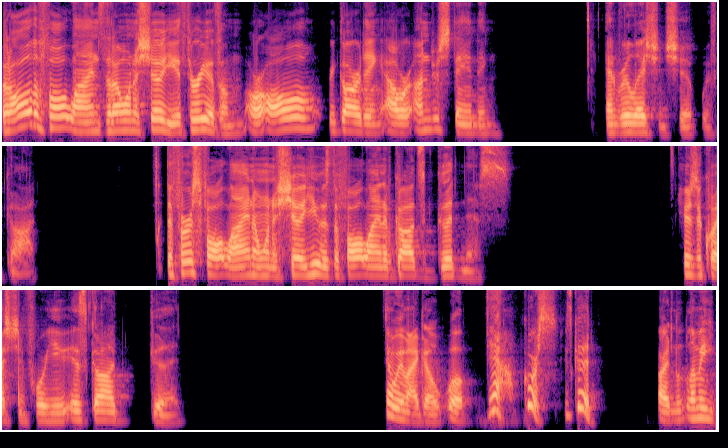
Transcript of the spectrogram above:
But all the fault lines that I want to show you, three of them, are all regarding our understanding and relationship with God. The first fault line I want to show you is the fault line of God's goodness. Here's a question for you Is God good? And we might go, well, yeah, of course, he's good. All right, let me,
